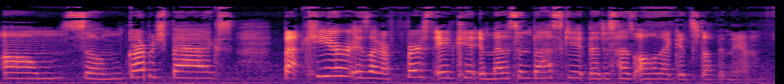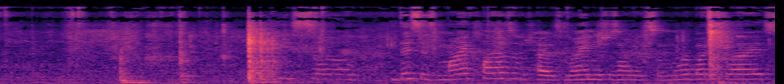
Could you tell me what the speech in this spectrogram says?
um, some garbage bags, Back here is like our first aid kit and medicine basket that just has all of that good stuff in there. Okay, so this is my closet, which has my initials on and some more butterflies.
